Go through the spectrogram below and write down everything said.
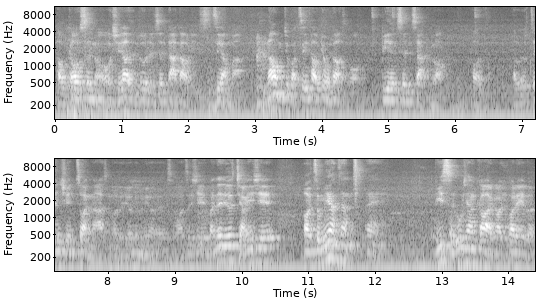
好高深哦。学到很多人生大道理，是这样吗？然后我们就把这一套用到什么别人身上，是吧？哦。好多甄嬛传啊什么的，有的没有的，什么这些，反正就是讲一些哦，怎么样这样，哎，彼此互相高来高去，whatever。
